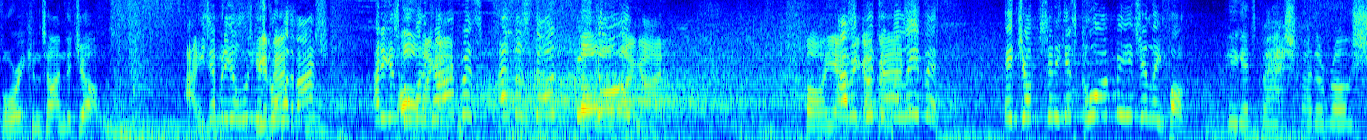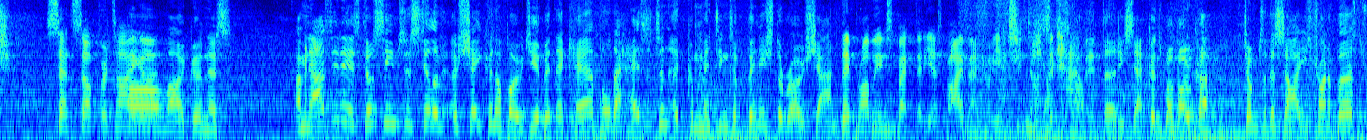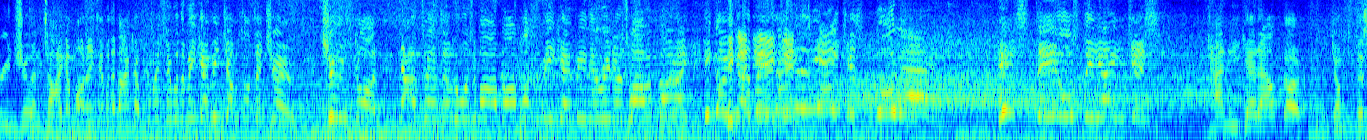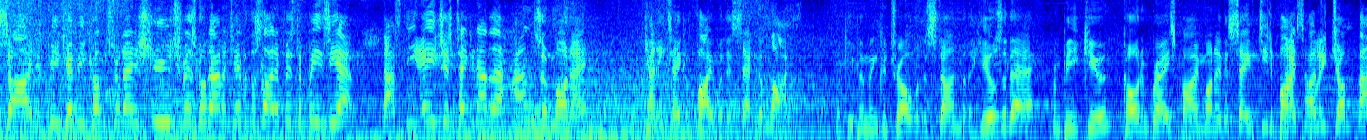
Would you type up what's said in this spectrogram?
before he can time the jump. Ah, he's able to he He gets caught by the bash? And he gets caught Oh by the my God. And the stun. He's oh gone. my god. Oh yes, I he mean, got couldn't bashed. believe it. He jumps and he gets caught immediately, Fog. He gets bashed by the Rosh. Sets up for Tiger. Oh my goodness. I mean, as it is, does seem to still have have shaken up OG a bit. They're careful, they're hesitant at committing to finish the Roshan. they probably expect that he has buyback, but he actually doesn't have it. 30 seconds, Baboka jump to the side, he's trying to burst through Chu and Tiger in with the backup, comes in with the BKB, jumps onto Chu. Chu's gone, now turns over towards the bar, bar, past the BKB, the arena as well, and Money, he goes He to got the the Aegis. the Aegis, Money! He steals the Aegis! Can he get out though? Jump to the side, if BKB comes to an end, huge physical damage here for the Sleight of Fist of BZM. That's the Aegis taken out of the hands of Monet. Can he take a fight with his second life? They'll keep him in control with the stun, but the heals are there from BQ. Cold Embrace buying Monet the safety to buy Nice time to jump back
